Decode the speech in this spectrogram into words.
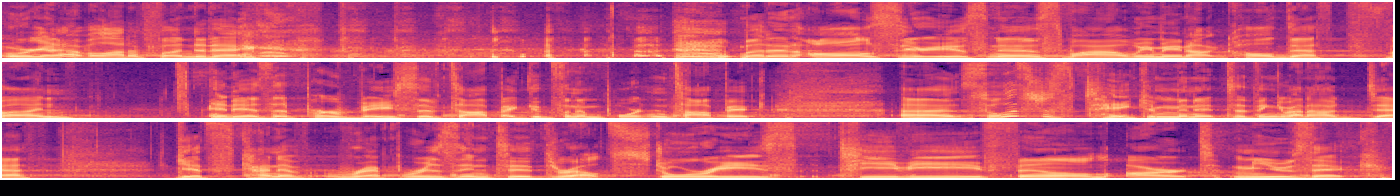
we're going to have a lot of fun today. but in all seriousness, while we may not call death fun, it is a pervasive topic, it's an important topic. Uh, so let's just take a minute to think about how death gets kind of represented throughout stories, TV, film, art, music.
